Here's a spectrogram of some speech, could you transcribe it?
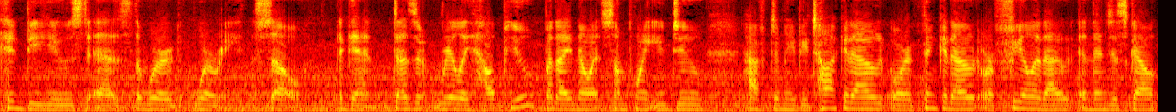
could be used as the word worry. So, again, doesn't really help you, but I know at some point you do have to maybe talk it out or think it out or feel it out and then just go,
